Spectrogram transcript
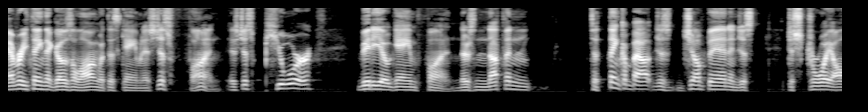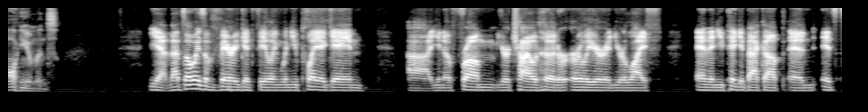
everything that goes along with this game and it's just fun. It's just pure video game fun. There's nothing to think about. Just jump in and just destroy all humans. Yeah, that's always a very good feeling when you play a game, uh, you know, from your childhood or earlier in your life, and then you pick it back up, and it's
